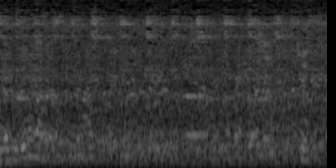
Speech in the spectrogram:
Ya, belum ada. Cek.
